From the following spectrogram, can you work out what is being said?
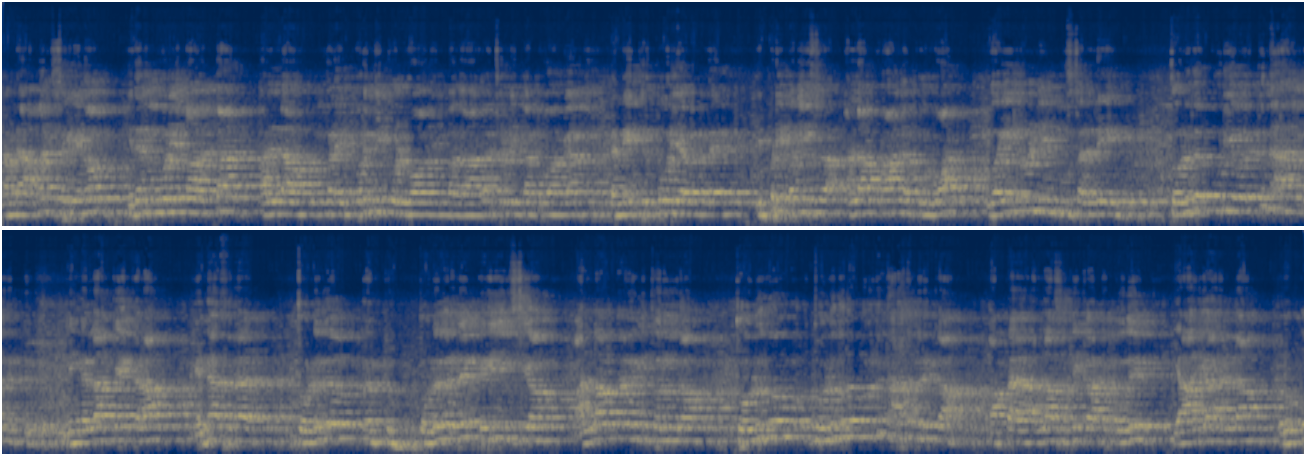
நம்மளை அமல் செய்யணும். இதன் மூலியமாகத்தான் அல்லாஹ் உங்களை பொருந்திக் கொள்வோம் காட்டுவாங்க அவர்கள் இப்படி பதிவு அல்லாஹ் குரான்ல கூறுவான் வயலுள் நீ முசல்லி. தொழுகக்கூடியவருக்கு நரகம் இருக்கு. நீங்க எல்லாம் கேட்கலாம் என்ன சார்? தொழுக தொழுகிறது பெரிய விஷயம். அல்லாஹ் தான் இன்னைக்கு தொழுகிறோம் தொழுகும் தொழுகிறவங்களுக்கு நரகம் இருக்கா? அப்ப அல்லாஹ் சொல்லி காட்டும் போது யார் யாரெல்லாம் ரொம்ப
